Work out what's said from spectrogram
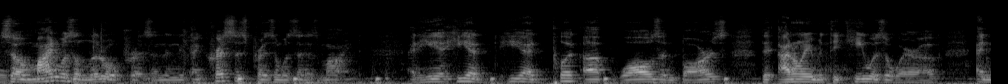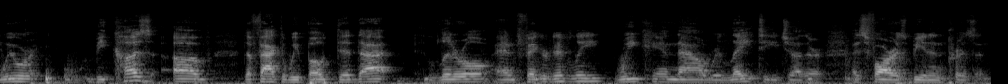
So mine was a literal prison, and, and Chris's prison was in his mind, and he he had he had put up walls and bars that I don't even think he was aware of, and we were because of the fact that we both did that literal and figuratively we can now relate to each other as far as being in prison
